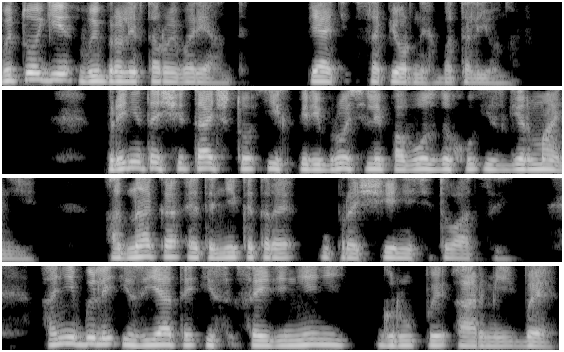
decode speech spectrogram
В итоге выбрали второй вариант – пять саперных батальонов. Принято считать, что их перебросили по воздуху из Германии, однако это некоторое упрощение ситуации. Они были изъяты из соединений группы армий Б,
